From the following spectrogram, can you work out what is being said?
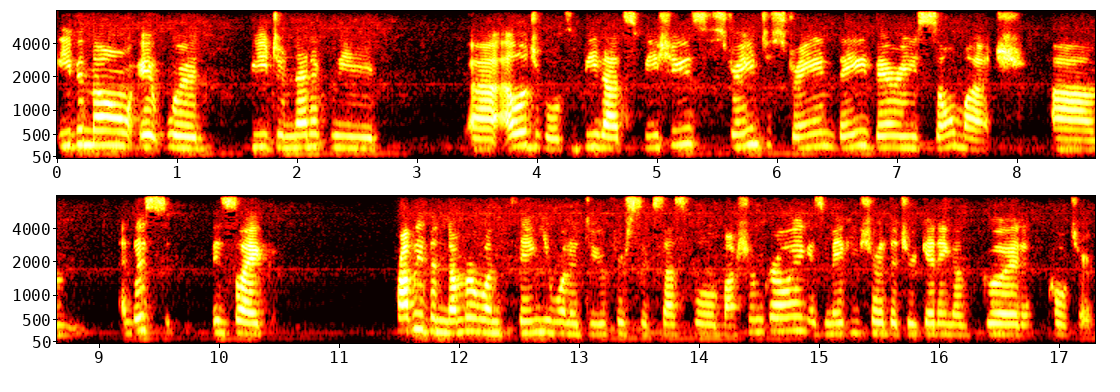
even though it would be genetically uh, eligible to be that species, strain to strain, they vary so much. Um, and this is like probably the number one thing you want to do for successful mushroom growing is making sure that you're getting a good culture.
